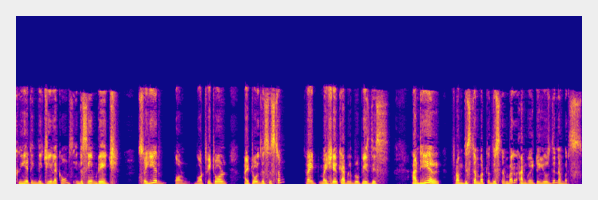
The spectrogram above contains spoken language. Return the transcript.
creating the GL accounts in the same range. So here what we told, I told the system, right, my share capital group is this. And here from this number to this number, I'm going to use the numbers.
